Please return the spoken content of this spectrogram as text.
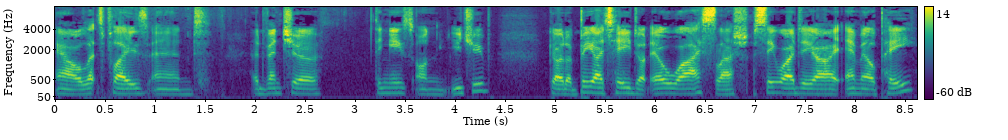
our let's plays and adventure thingies on YouTube, go to bit.ly slash cydimlp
